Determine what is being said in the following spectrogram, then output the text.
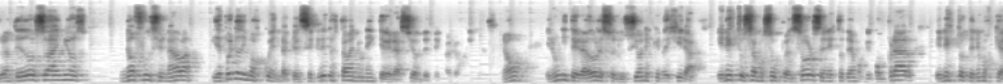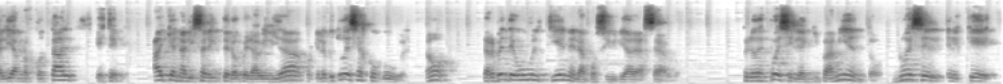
Durante dos años no funcionaba y después nos dimos cuenta que el secreto estaba en una integración de tecnologías, ¿no? En un integrador de soluciones que nos dijera, en esto usamos open source, en esto tenemos que comprar, en esto tenemos que aliarnos con tal, este, hay que analizar interoperabilidad, porque lo que tú decías con Google, ¿no? De repente Google tiene la posibilidad de hacerlo, pero después si el equipamiento no es el, el que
